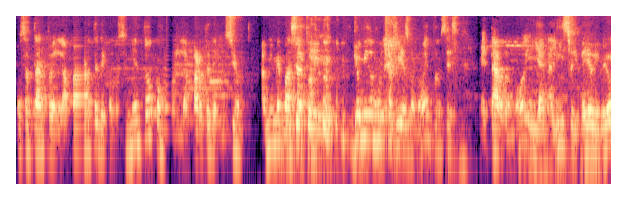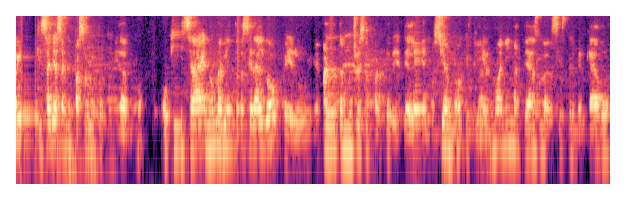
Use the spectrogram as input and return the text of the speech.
O sea, tanto en la parte de conocimiento como en la parte de emoción. A mí me pasa que yo mido mucho riesgo, ¿no? Entonces me tardo, ¿no? Y analizo y veo y veo y quizá ya se me pasó la oportunidad, ¿no? O quizá no me aviento a hacer algo, pero me falta mucho esa parte de, la emoción, ¿no? Que me digan, no, anímate, hazlo, así está el mercado,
